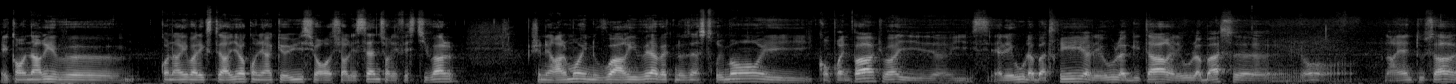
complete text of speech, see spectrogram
Et quand on arrive, euh, quand on arrive à l'extérieur, qu'on est accueilli sur, sur les scènes, sur les festivals, généralement, ils nous voient arriver avec nos instruments, ils ne comprennent pas, tu vois. elle est où la batterie, elle est où la guitare, elle est où la basse On n'a rien de tout ça.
